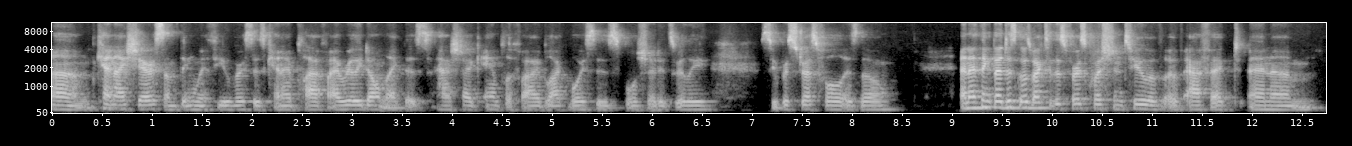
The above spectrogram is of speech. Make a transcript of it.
um, can I share something with you versus can I plat? I really don't like this hashtag amplify Black voices bullshit. It's really super stressful as though, and I think that just goes back to this first question too of, of affect and um,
